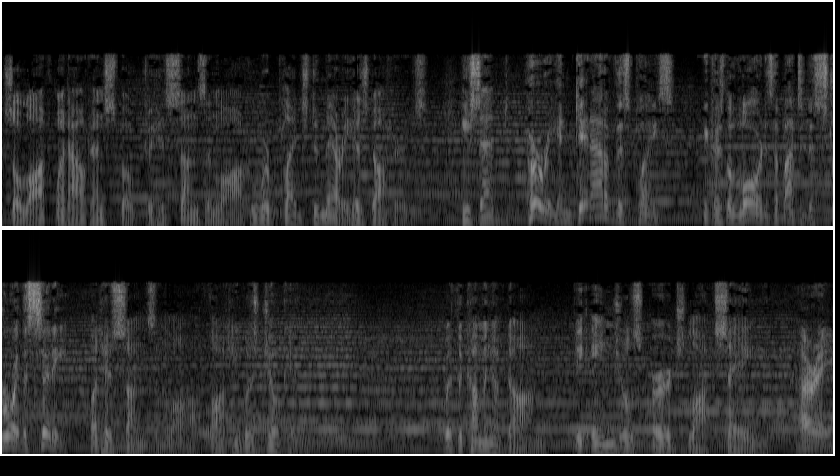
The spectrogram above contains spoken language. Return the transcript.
So Lot went out and spoke to his sons-in-law, who were pledged to marry his daughters. He said, Hurry and get out of this place, because the Lord is about to destroy the city. But his sons-in-law thought he was joking. With the coming of dawn, the angels urged Lot, saying, Hurry,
